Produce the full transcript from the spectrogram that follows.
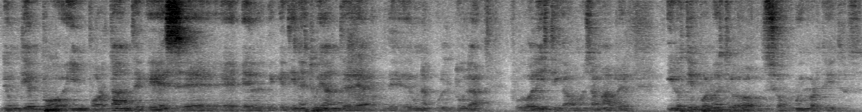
de un tiempo importante que es eh, el que tiene estudiantes de, de, una cultura futbolística, vamos a llamarle, y los tiempos nuestros son muy cortitos.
